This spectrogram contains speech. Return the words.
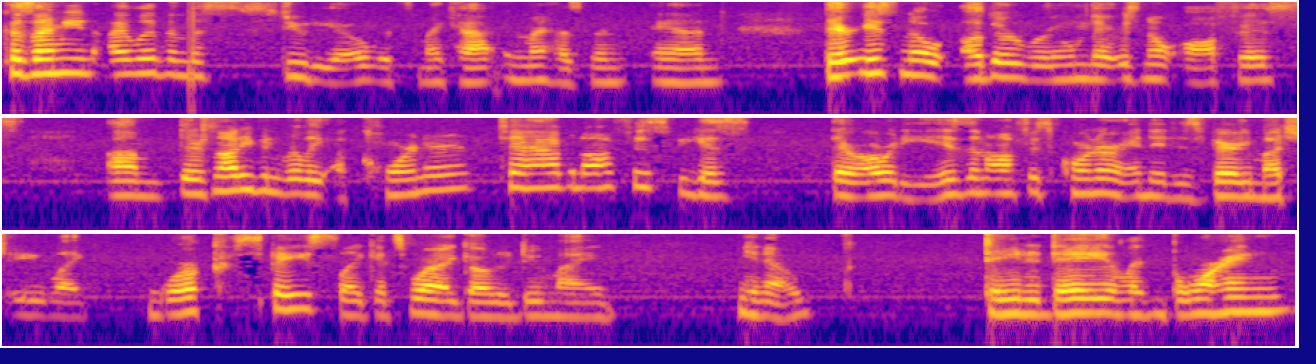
Because I mean, I live in this studio with my cat and my husband, and there is no other room. There is no office. Um, there's not even really a corner to have an office because there already is an office corner, and it is very much a like work space. Like it's where I go to do my, you know, day to day like boring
